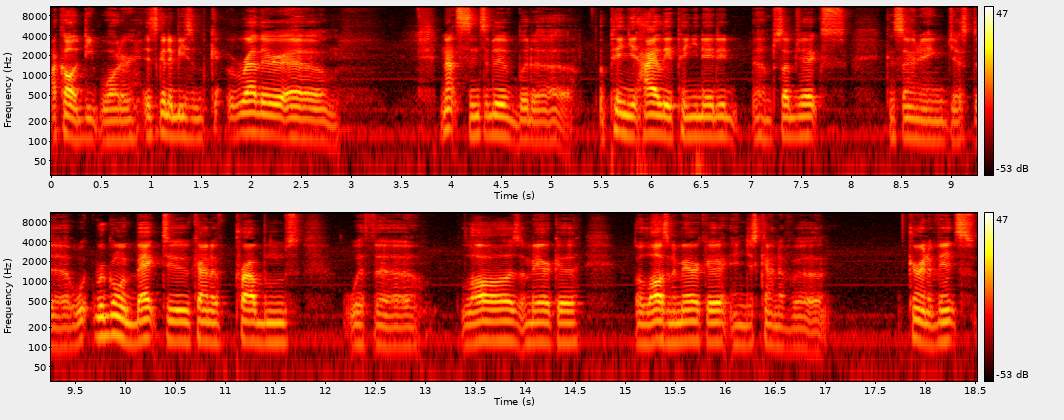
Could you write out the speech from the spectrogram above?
I call it deep water. It's gonna be some rather um, not sensitive, but uh, opinion, highly opinionated um, subjects concerning just uh, we're going back to kind of problems with uh, laws, America, or laws in America, and just kind of uh, current events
